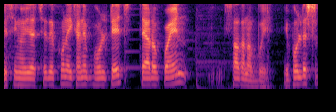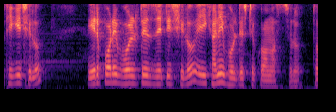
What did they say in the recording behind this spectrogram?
মিসিং হয়ে যাচ্ছে। দেখুন, এখানে ভোল্টেজ তেরো পয়েন্ট সাতানব্বই। এই ভোল্টেজটা ঠিকই ছিল। এরপরে ভোল্টেজ যেটি ছিল, এইখানেই ভোল্টেজটি কম আসছিল। তো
